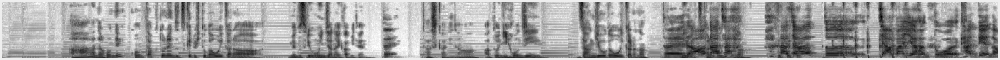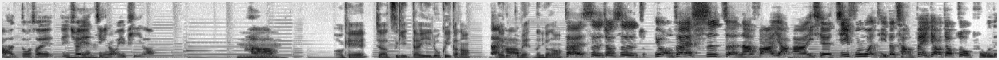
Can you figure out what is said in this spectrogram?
ああ、なるほどね。コンタクトレンズつける人が多いから、目薬多いんじゃないかみたいな。对確かにな。あと日本人、残業が多いからな。对，目然后大が疲れるんだろう家な。大家都加班也很多，看电脑很多，所以的确眼睛容易疲劳。うんは OK。じゃあ次、第6位かな？第6再好個。目。何かな？再来是就是用在湿疹啊、发痒啊、一些肌肤问题的常备药，叫做普利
